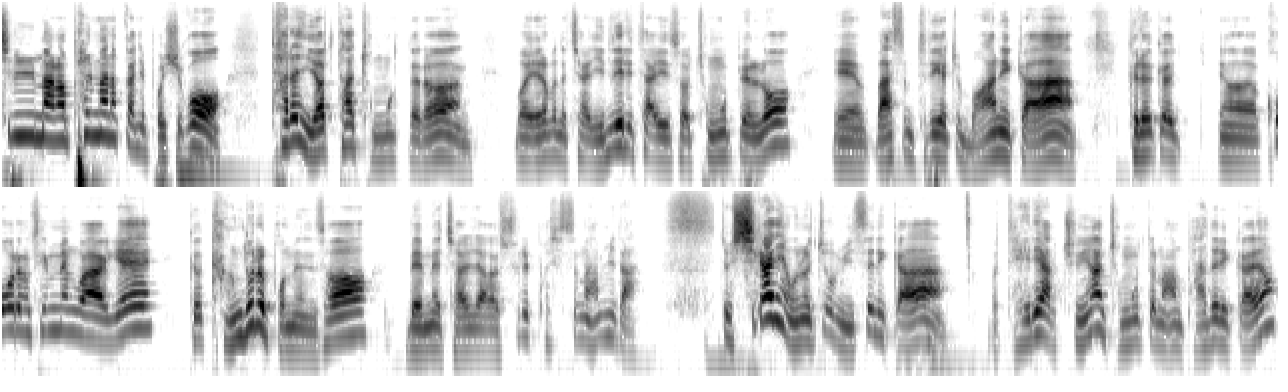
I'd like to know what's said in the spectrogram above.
7만 원, 8만 원까지 보시고 다른 여타 종목들은 뭐 여러분들 제가 일일이 다 해서 종목별로 예, 말씀드리기가 좀 뭐하니까 그러니까 어, 코오롱 생명과학의 그 강도를 보면서 매매 전략을 수립하셨으면 합니다. 좀 시간이 오늘 좀 있으니까 뭐 대략 중요한 종목들만 한번 봐드릴까요?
